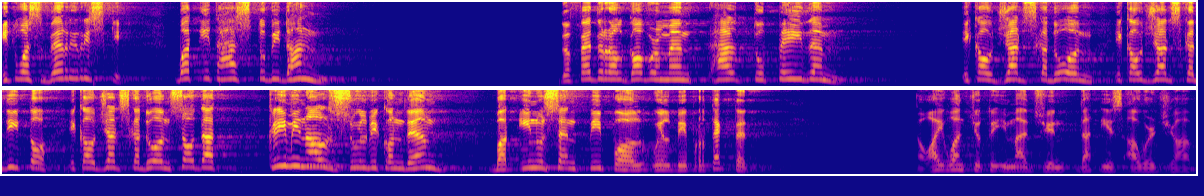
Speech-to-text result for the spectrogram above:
It was very risky, but it has to be done. The federal government had to pay them ikaw judge ka doon, ikaw judge ka dito, ikaw judge ka doon, so that criminals will be condemned, but innocent people will be protected. Now, I want you to imagine that is our job.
